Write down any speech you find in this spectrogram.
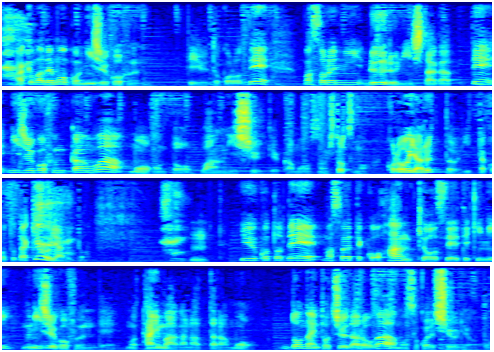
はい、あくまでもこう25分っていうところで、まあ、それにルールに従って25分間はもう本当ワンイシューっていうかもうその一つのこれをやるといったことだけをやると、はい。うん。いうことで、まあ、そうやってこう反強制的にもう25分でもうタイマーが鳴ったらもうどんなに途中だろうがもうそこで終了と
